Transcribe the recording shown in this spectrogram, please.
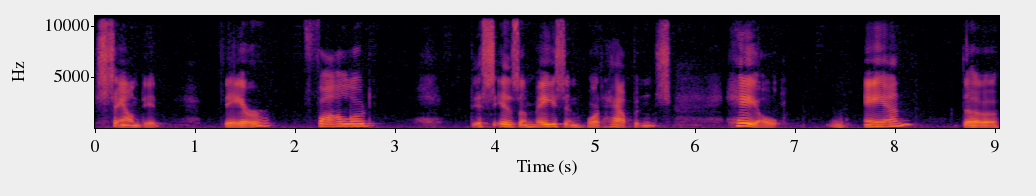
sounded. There followed, this is amazing what happens, hail and the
